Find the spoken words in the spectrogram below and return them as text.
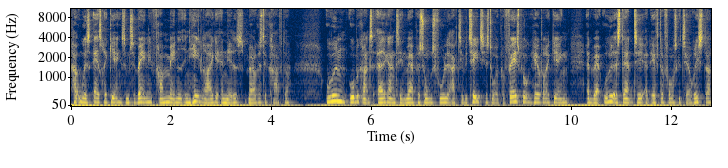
har USA's regering som sædvanligt fremmanet en hel række af nettets mørkeste kræfter – Uden ubegrænset adgang til enhver persons fulde aktivitetshistorie på Facebook, hævder regeringen at være ude af stand til at efterforske terrorister,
